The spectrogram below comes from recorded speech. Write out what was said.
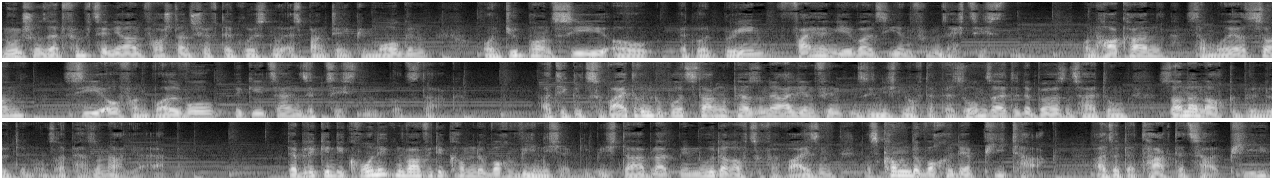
nun schon seit 15 Jahren Vorstandschef der größten US-Bank JP Morgan und DuPont CEO Edward Breen feiern jeweils ihren 65. Und Hakan Samuelsson, CEO von Volvo, begeht seinen 70. Geburtstag. Artikel zu weiteren Geburtstagen und Personalien finden Sie nicht nur auf der Personenseite der Börsenzeitung, sondern auch gebündelt in unserer Personalia-App. Der Blick in die Chroniken war für die kommende Woche wenig ergiebig. Da bleibt mir nur darauf zu verweisen, dass kommende Woche der Pi-Tag, also der Tag der Zahl Pi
